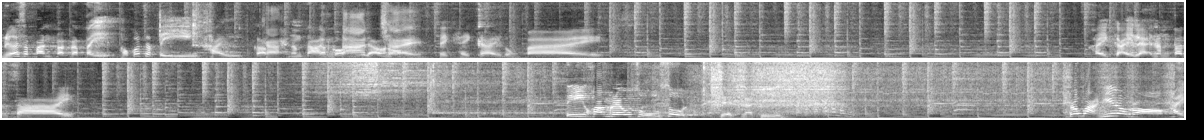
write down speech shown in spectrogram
เนื้อสปันปกติเขาก็จะตีไข่กับค่ะน้ำตาลก่อนอยู่แล้วน้ำตาลใช่เนาะใส่ไข่ไก่ลงไป ไข่ไก่และน้ำตาลทรายตีความเร็วสูงสุด 7 นาที ระหว่างที่เรารอไข่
